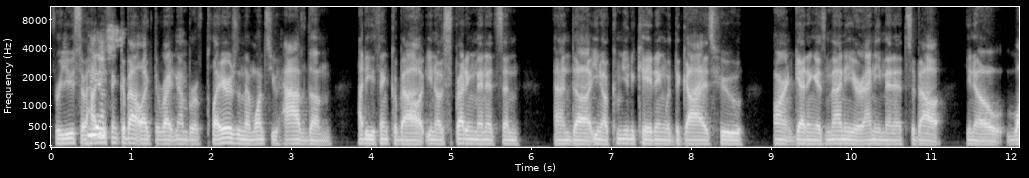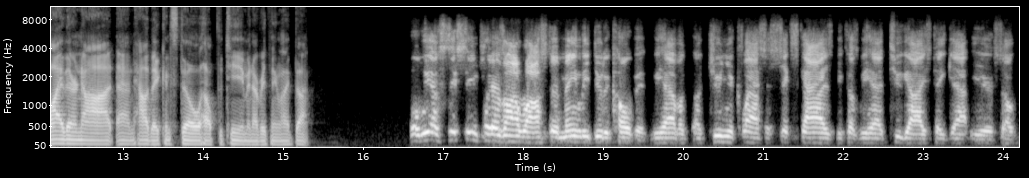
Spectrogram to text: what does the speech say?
for you. So how yes. do you think about like the right number of players? And then once you have them, how do you think about, you know, spreading minutes and and uh, you know, communicating with the guys who aren't getting as many or any minutes about, you know, why they're not and how they can still help the team and everything like that? Well, we have 16 players on our roster, mainly due to COVID. We have a, a, junior class of six guys because we had two guys take gap year. So,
